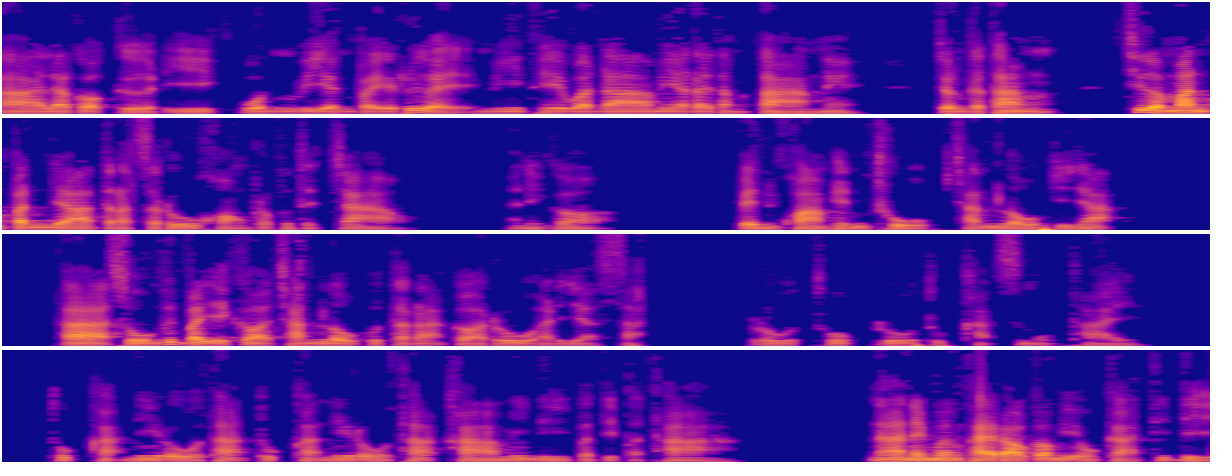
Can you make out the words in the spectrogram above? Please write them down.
ตายแล้วก็เกิดอีกวนเวียนไปเรื่อย มีเทวดามีอะไรต่างๆ เนี่ย จนกระทั่งเชื่อมั่นปัญญาตรัสรู้ของพระพุทธเจ้า อันนี้ก็เป็นความเห็นถูกชั้นโลกิยะ ถ้าสูงขึ้นไปอีกก็ชั้นโลกุตระก็รู้อริยสัจ รู้ทุกรู้ทุกขะสมุทัยทุกขะนิโรธาทุกขะนิโรธาคามินีปฏิปทานะในเมืองไทยเราก็มีโอกาสที่ดี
